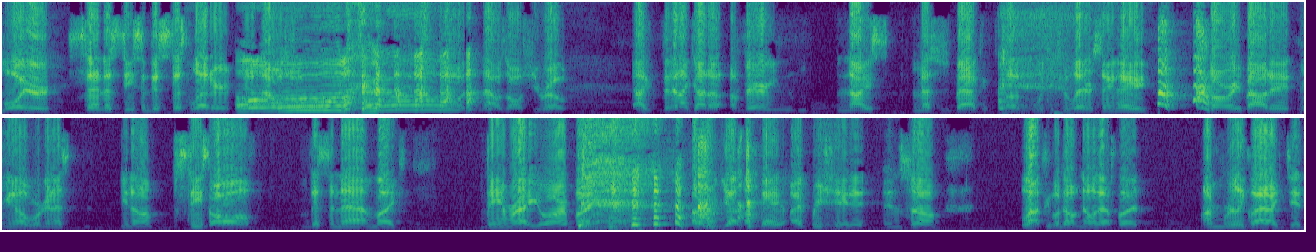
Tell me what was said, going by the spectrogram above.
lawyer send a cease and desist letter, and that was all, Oh, that was all she wrote. I, then I got a, a very nice message back a, a week or two later saying, "Hey, sorry about it. You know, we're gonna, you know, cease all this and that." I'm like, "Damn right you are," but I was like, "Yeah, okay, I appreciate it." And so, a lot of people don't know that, but I'm really glad I did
